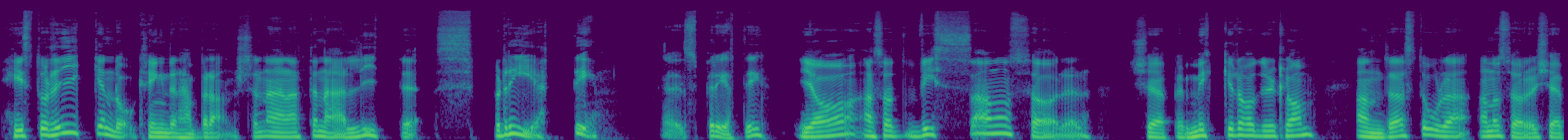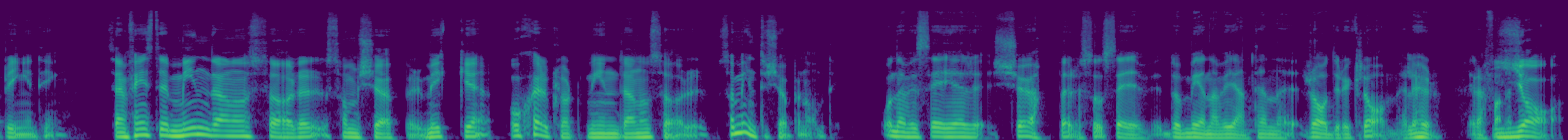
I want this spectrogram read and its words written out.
historiken då kring den här branschen är att den är lite spretig. Eh, Spretig. Ja, alltså att vissa annonsörer köper mycket radioreklam. Andra stora annonsörer köper ingenting. Sen finns det mindre annonsörer som köper mycket och självklart mindre annonsörer som inte köper någonting. Och när vi säger köper, så säger vi, då menar vi egentligen radioreklam, eller hur? I det här fallet. Ja,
